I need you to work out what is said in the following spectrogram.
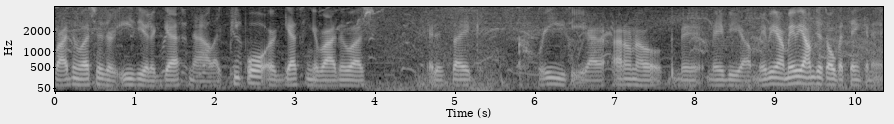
Rising Rushes are easier to guess now. Like, people are guessing your Rising Rush. It is like crazy. I, I don't know. Maybe uh, maybe uh, maybe I'm just overthinking it.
